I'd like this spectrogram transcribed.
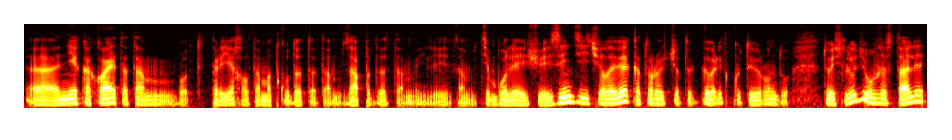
Э, не какая-то там, вот, приехал там откуда-то там, запада там, или там, тем более еще из Индии человек, который что-то говорит какую-то ерунду. То есть люди уже стали,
